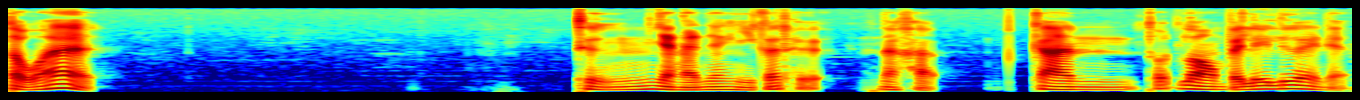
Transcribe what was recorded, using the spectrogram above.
แต่ว่า ถึงอย่างนั้นอย่างนี้ก็เถอะนะครับ การทดลองไปเรื่อยๆเนี่ย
